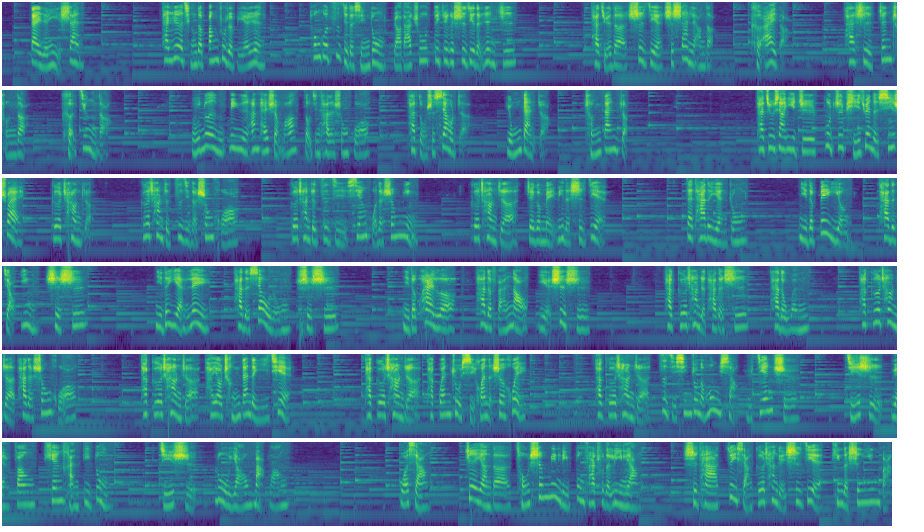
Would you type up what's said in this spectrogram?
待人以善。他热情的帮助着别人。通过自己的行动表达出对这个世界的认知。他觉得世界是善良的、可爱的，他是真诚的、可敬的。无论命运安排什么走进他的生活，他总是笑着、勇敢着、承担着。他就像一只不知疲倦的蟋蟀，歌唱着，歌唱着自己的生活，歌唱着自己鲜活的生命，歌唱着这个美丽的世界。在他的眼中，你的背影，他的脚印是诗；你的眼泪，他的笑容是诗；你的快乐。他的烦恼也是诗，他歌唱着他的诗，他的文，他歌唱着他的生活，他歌唱着他要承担的一切，他歌唱着他关注喜欢的社会，他歌唱着自己心中的梦想与坚持，即使远方天寒地冻。即使路遥马亡，我想，这样的从生命里迸发出的力量，是他最想歌唱给世界听的声音吧。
